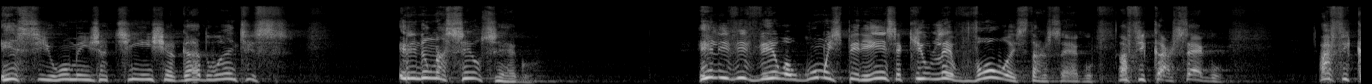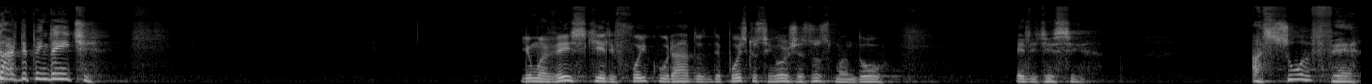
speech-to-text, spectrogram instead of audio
esse homem já tinha enxergado antes. Ele não nasceu cego. Ele viveu alguma experiência que o levou a estar cego, a ficar cego, a ficar dependente. E uma vez que ele foi curado, depois que o Senhor Jesus mandou, ele disse: A sua fé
